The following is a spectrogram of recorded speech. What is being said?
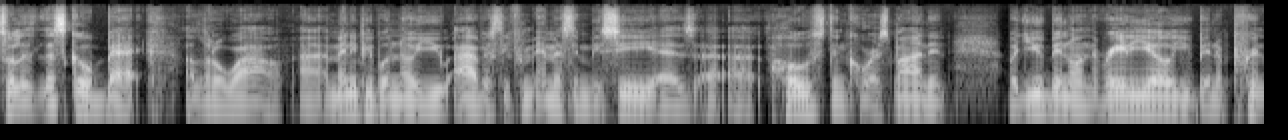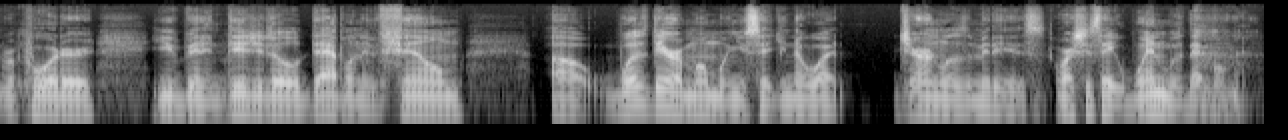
So let's, let's go back a little while. Uh, many people know you obviously from MSNBC as a, a, host and correspondent, but you've been on the radio, you've been a print reporter, you've been in digital, dabbling in film. Uh, was there a moment when you said, you know what, journalism it is? Or I should say, when was that moment?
